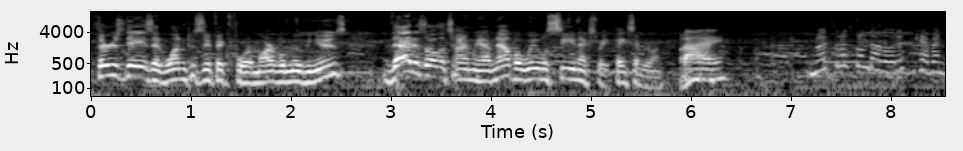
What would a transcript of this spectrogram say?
Thursdays at 1 Pacific for Marvel Movie News. That is all the time we have now, but we will see you next week. Thanks, everyone. Bye. Nuestros fundadores Keven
